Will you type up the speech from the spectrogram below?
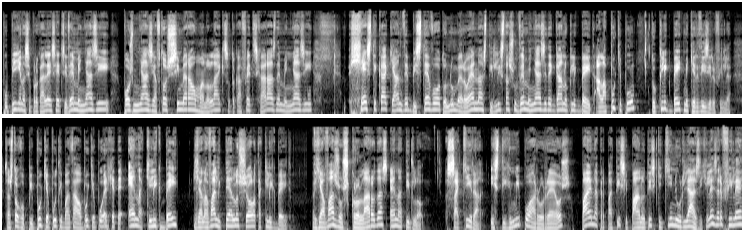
που πήγε να σε προκαλέσει έτσι. Δεν με νοιάζει πώς μοιάζει αυτό σήμερα ο Μανολάκης από το καφέ της χαράς, δεν με νοιάζει χέστηκα και αν δεν πιστεύω το νούμερο 1 στη λίστα σου δεν με νοιάζει δεν κάνω clickbait. Αλλά που και που το clickbait με κερδίζει ρε φίλε. Σας το έχω πει που και που την πατάω που και που έρχεται ένα clickbait για να βάλει τέλος σε όλα τα clickbait. Διαβάζω σκρολάροντας ένα τίτλο Σακίρα, η στιγμή που ο αρουραίος πάει να περπατήσει πάνω της και εκείνη ουρλιάζει. Και λες ρε φίλε,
